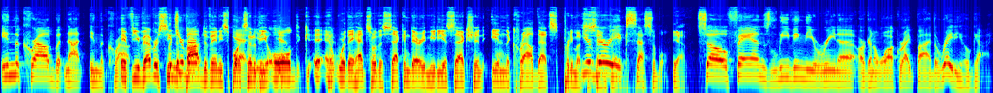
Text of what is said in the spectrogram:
in the crowd, but not in the crowd. If you've ever seen But the Bob very- Devaney Sports yeah, Center, the you- yeah. old uh, where they had sort of the secondary media section in the crowd, that's pretty much You're the same very thing. accessible. Yeah. So fans leaving the arena are going to walk right by the radio guy.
